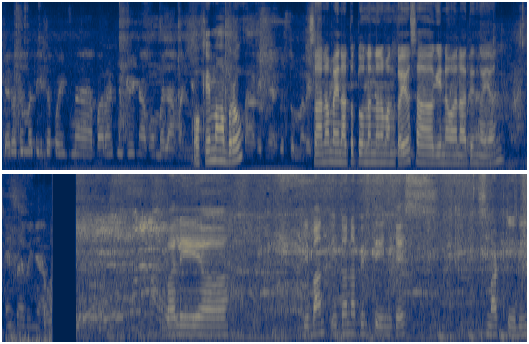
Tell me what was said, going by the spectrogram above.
Pero dumating sa point na parang eager na akong malaman niya Okay mga bro. bakit niya gusto makita. Sana may natutunan na naman kayo sa ginawa natin ngayon. And sabi niya, Bali, uh, Dibant, ito na 50 inches. Smart TV.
